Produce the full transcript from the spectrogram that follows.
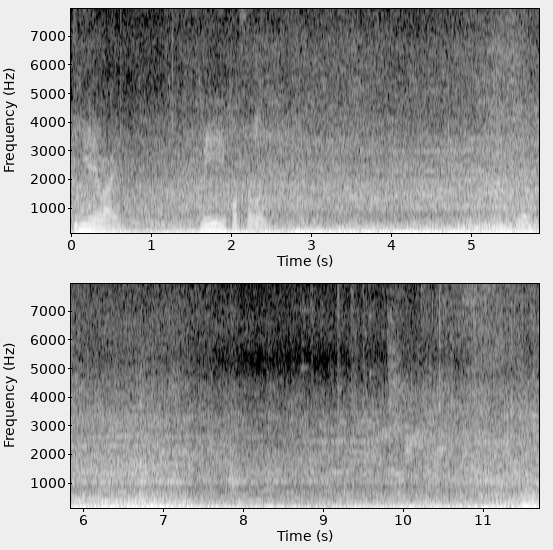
กินนี่ไว้นี่ข้าวซอยเสียนี่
